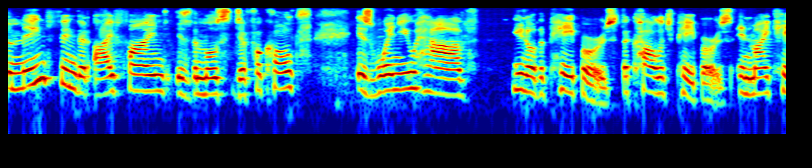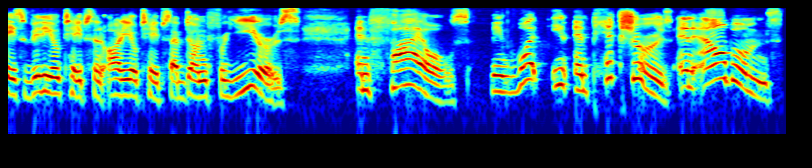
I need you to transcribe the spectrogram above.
the main thing that I find is the most difficult is when you have you know the papers, the college papers. In my case, videotapes and audio tapes I've done for years, and files. I mean, what and pictures and albums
